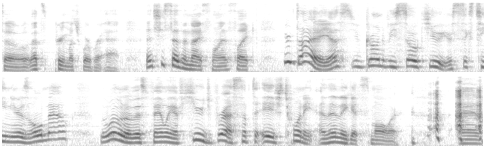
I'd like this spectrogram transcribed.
so that's pretty much where we're at. And she says a nice line. It's like, "You're Daya, yes. You've grown to be so cute. You're 16 years old now. The women of this family have huge breasts up to age 20, and then they get smaller." And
